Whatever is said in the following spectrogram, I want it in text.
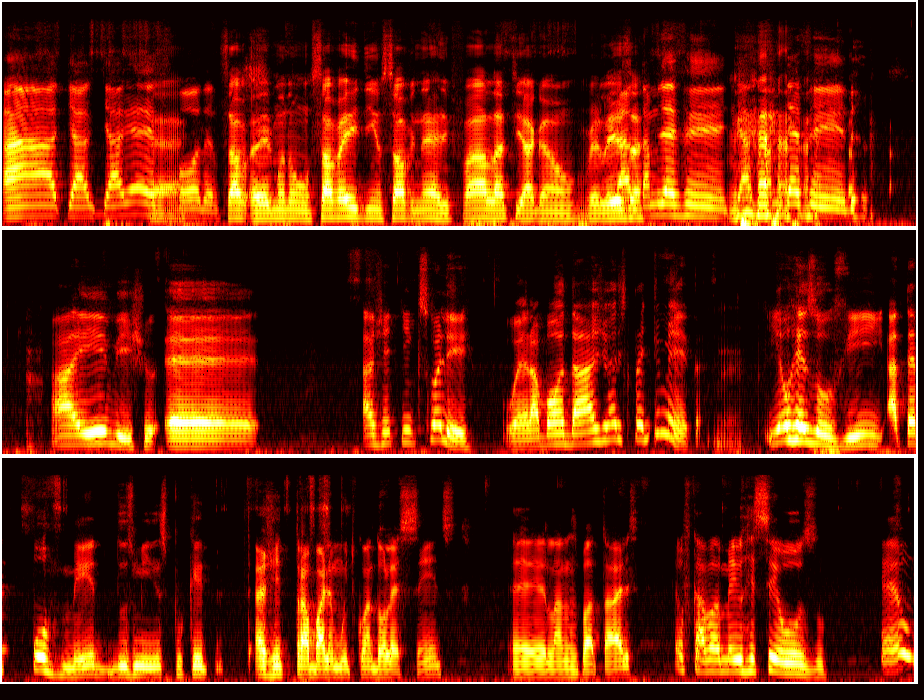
Ah, Thiago, Thiago é, É. foda. Salve- ele mandou um salve aí, Dinho. Salve, nerd. Fala, Tiagão. Beleza? Thiago tá me devendo, Thiago tá me devendo. Aí, bicho, é... a gente tinha que escolher. Ou era abordagem ou era spray de pimenta. E eu resolvi, até por medo dos meninos, porque a gente trabalha muito com adolescentes é, lá nas batalhas, eu ficava meio receoso. Eu,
